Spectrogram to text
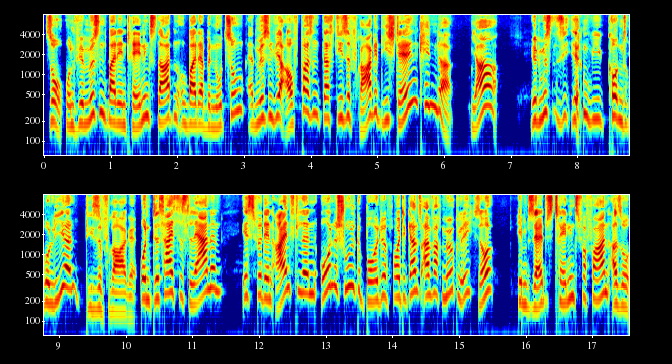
So, und wir müssen bei den Trainingsdaten und bei der Benutzung, äh, müssen wir aufpassen, dass diese Frage, die stellen Kinder. Ja, wir müssen sie irgendwie kontrollieren, diese Frage. Und das heißt, das Lernen ist für den Einzelnen ohne Schulgebäude heute ganz einfach möglich, so im Selbsttrainingsverfahren. Also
